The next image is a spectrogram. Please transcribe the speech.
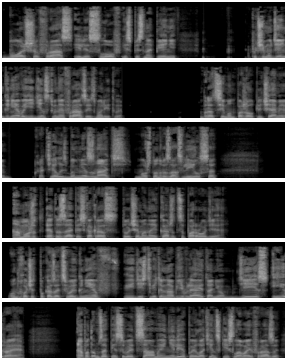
больше фраз или слов из песнопений? Почему «День гнева» — единственная фраза из молитвы? Брат Симон пожал плечами. Хотелось бы мне знать, может, он разозлился. А может, эта запись как раз то, чем она и кажется, пародия. Он хочет показать свой гнев и действительно объявляет о нем «диес ирая», а потом записывает самые нелепые латинские слова и фразы —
